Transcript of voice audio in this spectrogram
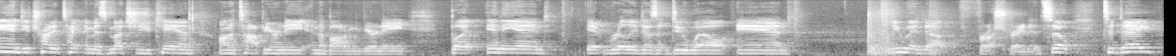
and you try to tighten them as much as you can on the top of your knee and the bottom of your knee. But in the end, it really doesn't do well, and you end up frustrated. So today,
